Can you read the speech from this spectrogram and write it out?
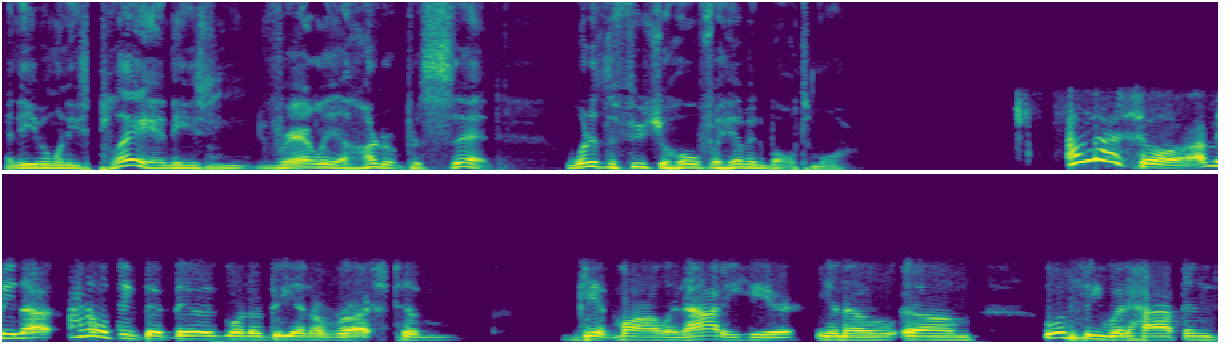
and even when he's playing, he's rarely hundred percent. What does the future hold for him in Baltimore? I'm not sure. I mean, I, I don't think that they're going to be in a rush to get Marlon out of here. You know, um, we'll see what happens.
